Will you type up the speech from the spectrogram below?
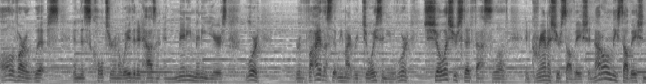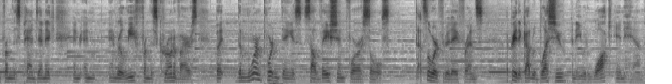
all of our lips in this culture in a way that it hasn't in many, many years. Lord, Revive us that we might rejoice in you. Lord, show us your steadfast love and grant us your salvation. Not only salvation from this pandemic and, and, and relief from this coronavirus, but the more important thing is salvation for our souls. That's the word for today, friends. I pray that God would bless you and that you would walk in Him.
